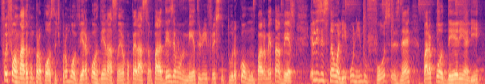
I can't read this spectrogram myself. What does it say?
foi formada com o propósito de promover a coordenação e a cooperação para desenvolvimento de infraestrutura comum para o metaverso. Eles estão ali unindo forças, né, para poderem ali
